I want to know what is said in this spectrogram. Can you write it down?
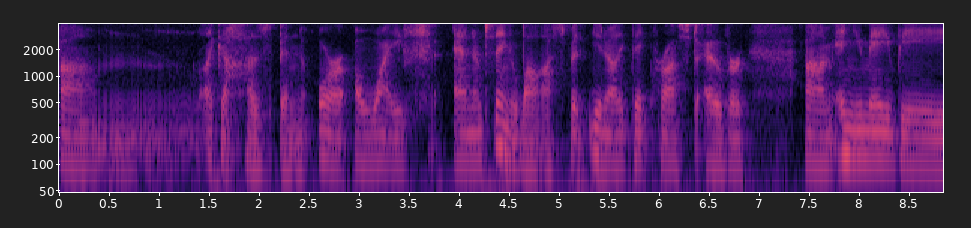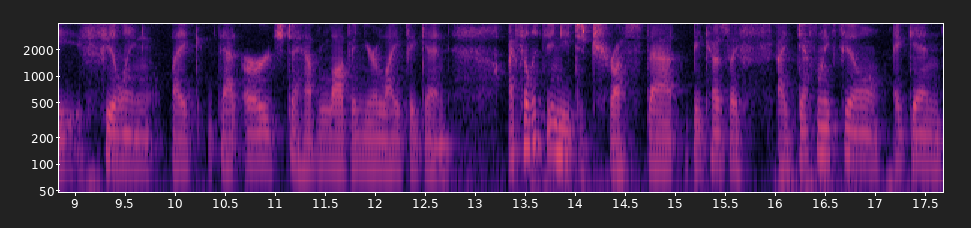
um, like a husband or a wife, and I'm saying lost, but you know, like they crossed over. Um, and you may be feeling like that urge to have love in your life again. I feel like you need to trust that because I, I definitely feel, again,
